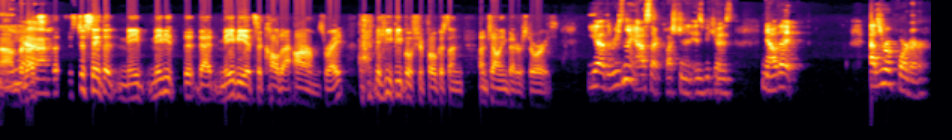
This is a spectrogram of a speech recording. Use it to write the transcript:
Um, yeah. But let's, just say that maybe maybe that, that maybe it's a call to arms, right? That maybe people should focus on on telling better stories. Yeah, the reason I asked that question is because now that as a reporter,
